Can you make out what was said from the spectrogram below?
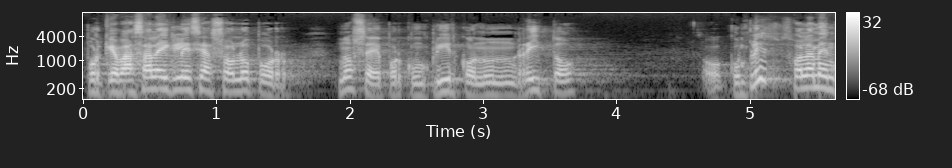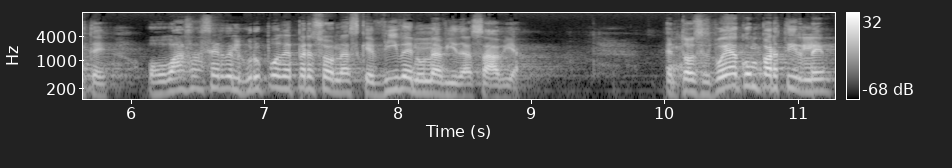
porque vas a la iglesia solo por, no sé, por cumplir con un rito, o cumplir solamente, o vas a ser del grupo de personas que viven una vida sabia. Entonces voy a compartirle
